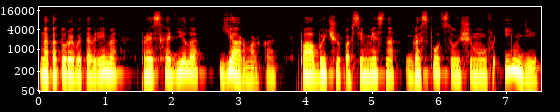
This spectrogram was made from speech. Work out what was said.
на которой в это время происходила ярмарка. По обычаю повсеместно господствующему в Индии,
